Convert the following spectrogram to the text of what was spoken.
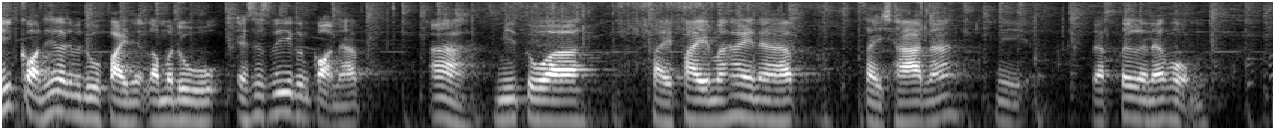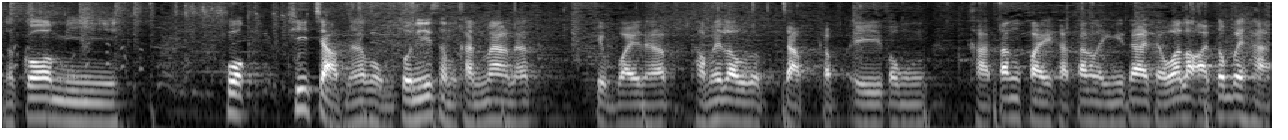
นี่ก่อนที่เราจะไปดูไฟเนี่ยเรามาดูอเซอรี่กันก่อนนะครับ อ่ามีตัวใส่ไฟมาให้นะครับ ใส่ชาร์จนะนี่แรปเตอร์นะผม แล้วก็มีพวกที่จับนะครับผมตัวนี้สำคัญมากนะเก็บไว้นะครับทำให้เราแบบจับกับไอ้ตรงขาตั้งไฟขาตั้งอะไรอย่างนี้ได้ แต่ว่าเราอาจต้องไปหา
